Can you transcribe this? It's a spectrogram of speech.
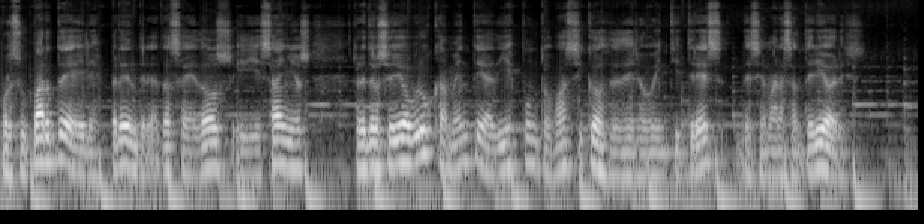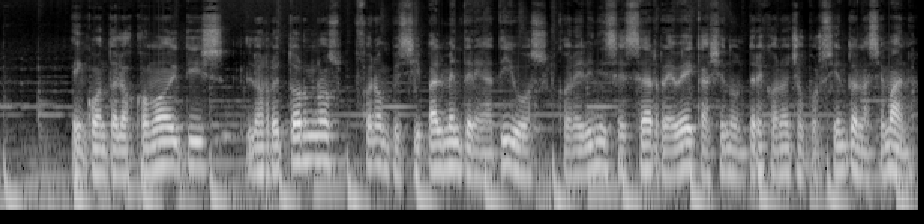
Por su parte, el spread entre la tasa de 2 y 10 años retrocedió bruscamente a 10 puntos básicos desde los 23 de semanas anteriores. En cuanto a los commodities, los retornos fueron principalmente negativos, con el índice CRB cayendo un 3,8% en la semana.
